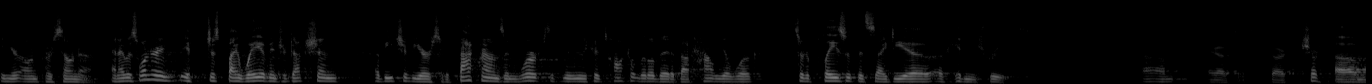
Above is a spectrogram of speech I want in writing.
in your own persona. And I was wondering if, just by way of introduction of each of your sort of backgrounds and works, if maybe we could talk a little bit about how your work sort of plays with this idea of hidden truths. Um, maybe I'll just start. Sure. Um,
